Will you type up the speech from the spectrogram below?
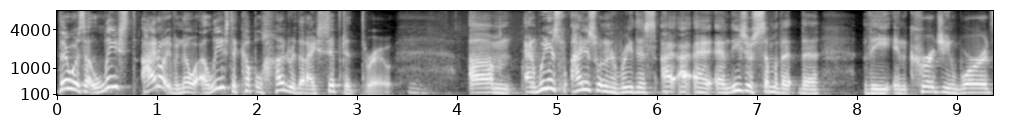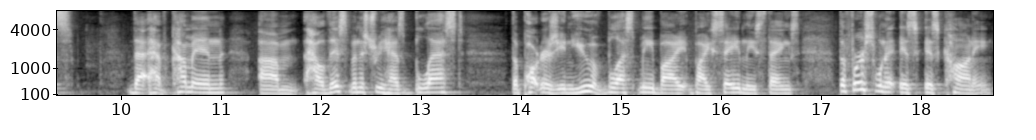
there was at least, I don't even know, at least a couple hundred that I sifted through. Mm. Um, and we just, I just wanted to read this. I, I, and these are some of the, the, the encouraging words that have come in, um, how this ministry has blessed the partners, and you have blessed me by, by saying these things. The first one is, is Connie.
